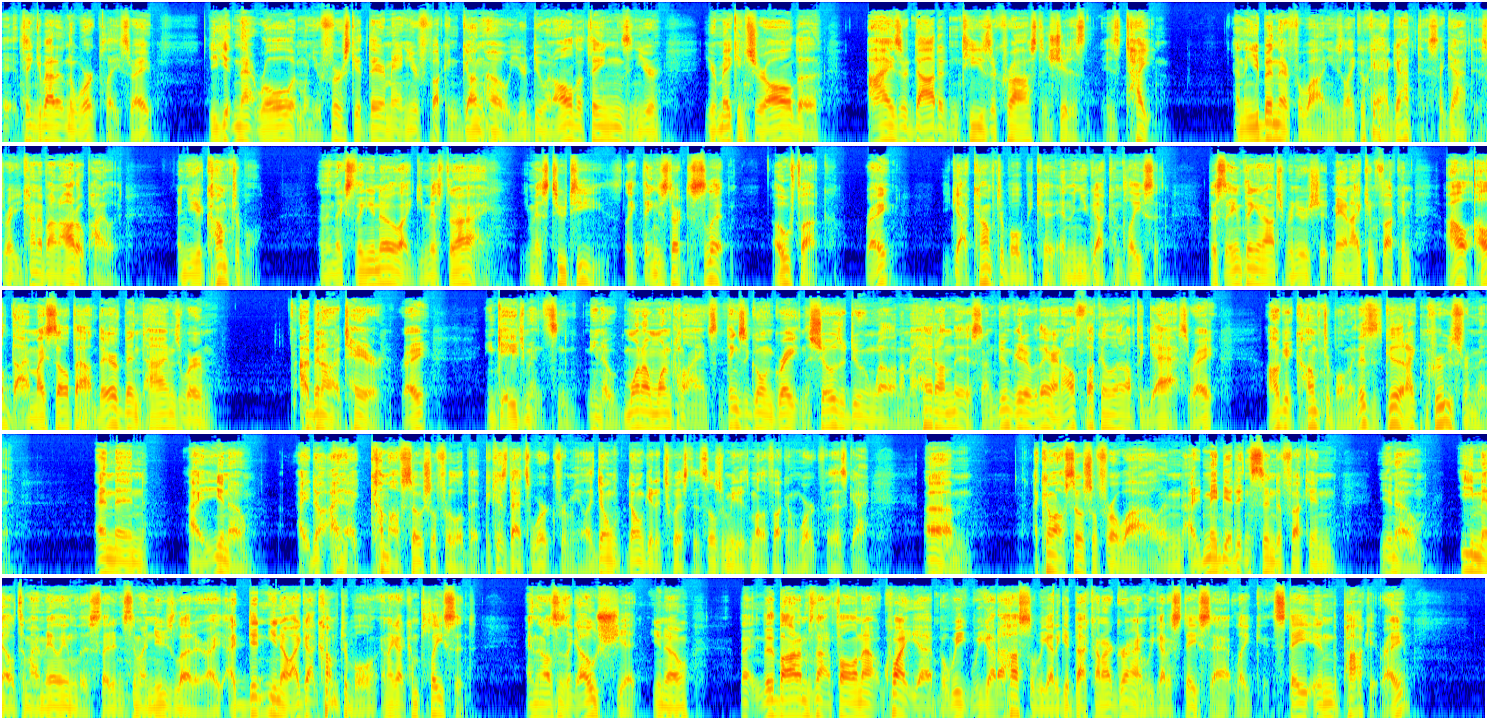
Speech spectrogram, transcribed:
Eh, think about it in the workplace, right? you get in that role and when you first get there man you're fucking gung-ho you're doing all the things and you're you're making sure all the i's are dotted and t's are crossed and shit is is tight And then you've been there for a while and you're like, okay, I got this. I got this, right? You're kind of on autopilot and you get comfortable. And the next thing you know, like you missed an I, you missed two T's, like things start to slip. Oh, fuck, right? You got comfortable because, and then you got complacent. The same thing in entrepreneurship, man. I can fucking, I'll, I'll die myself out. There have been times where I've been on a tear, right? Engagements and, you know, one on one clients and things are going great and the shows are doing well and I'm ahead on this and I'm doing great over there and I'll fucking let off the gas, right? I'll get comfortable. I'm like, this is good. I can cruise for a minute. And then I, you know, I don't. I, I, come off social for a little bit because that's work for me. Like, don't don't get it twisted. Social media is motherfucking work for this guy. Um, I come off social for a while, and I maybe I didn't send a fucking, you know, email to my mailing list. I didn't send my newsletter. I, I didn't, you know, I got comfortable and I got complacent, and then all of a sudden it's like, oh shit, you know, the bottom's not falling out quite yet, but we we got to hustle. We got to get back on our grind. We got to stay sat, like stay in the pocket, right?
